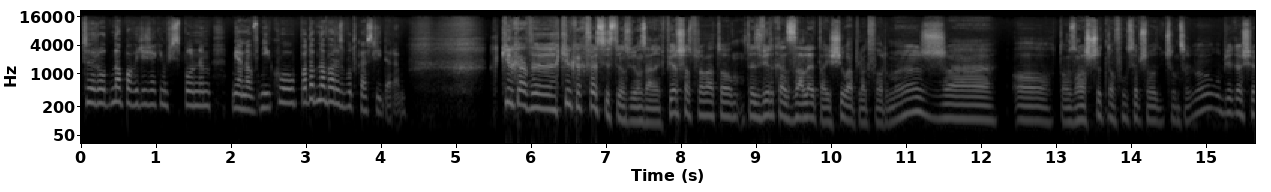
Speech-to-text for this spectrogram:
trudno powiedzieć o jakimś wspólnym mianowniku. Podobno Borys Budka jest liderem. Kilka, e, kilka kwestii z tym związanych. Pierwsza sprawa to, to jest wielka zaleta i siła Platformy, że o tą zaszczytną funkcję przewodniczącego ubiega się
